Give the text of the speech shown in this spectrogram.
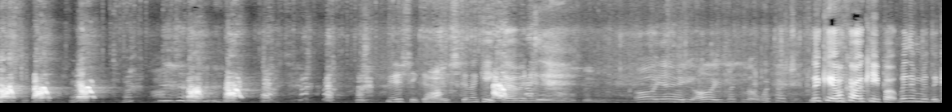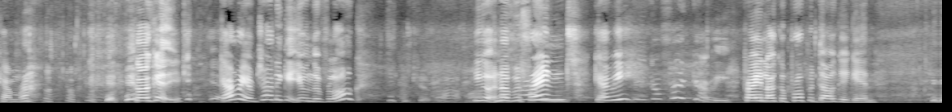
Here she goes. She's going to keep going. Oh yeah, he, oh he's like a little whippet. Look at him. I can't keep up with him with the camera. Go and get you. Gary, I'm trying to get you on the vlog. You got another friend, Gary. You got friend Gary. Playing like a proper dog again.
